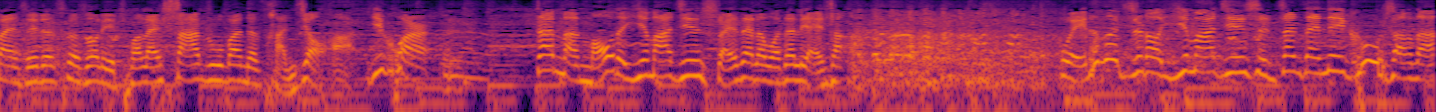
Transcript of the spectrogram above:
伴随着厕所里传来杀猪般的惨叫啊，一块儿。沾满毛的姨妈巾甩在了我的脸上，鬼他妈知道姨妈巾是粘在内裤上的。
